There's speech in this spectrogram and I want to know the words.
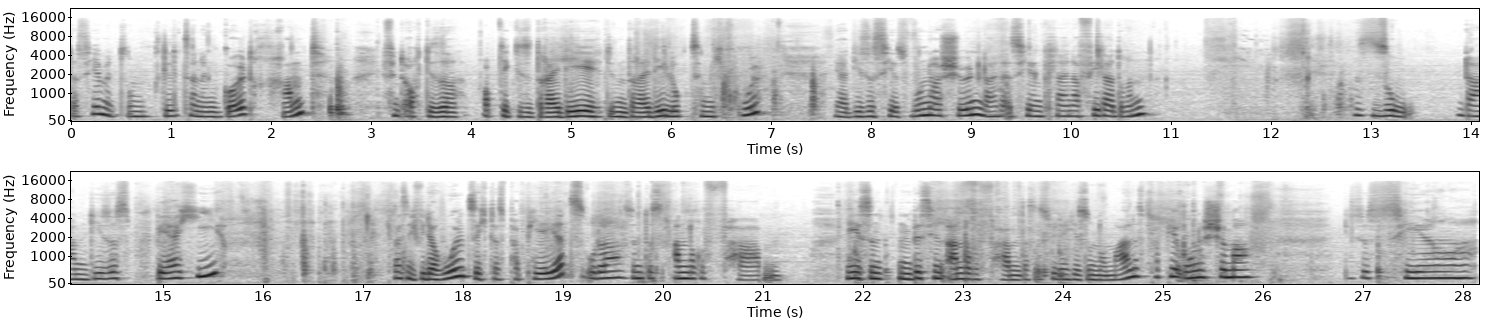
Das hier mit so einem glitzernden Goldrand. Ich finde auch diese Optik, diese 3D, diesen 3D-Look ziemlich cool. Ja, dieses hier ist wunderschön. Leider ist hier ein kleiner Fehler drin. So, dann dieses Bärchi. Ich weiß nicht, wiederholt sich das Papier jetzt oder sind es andere Farben? Ne, es sind ein bisschen andere Farben. Das ist wieder hier so normales Papier ohne Schimmer. Dieses hier,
